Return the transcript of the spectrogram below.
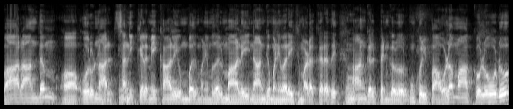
வாராந்தம் ஒரு நாள். சனிக்கிழமை காலை ஒன்பது மணி முதல் மாலை நான்கு மணி வரைக்கும் நடக்கிறது. ஆண்கள் பெண்களோருக்கும் குறிப்பாக உளமாக்களோடு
